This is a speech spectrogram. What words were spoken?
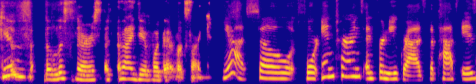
Give the listeners an idea of what that looks like. Yeah. So for interns and for new grads, the path is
